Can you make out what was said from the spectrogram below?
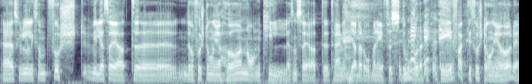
Eh, Jag skulle liksom först vilja säga att eh, det var första gången jag hör någon kille som säger att eh, träningsgarderoben är för stor. Det är faktiskt första gången jag hör det.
